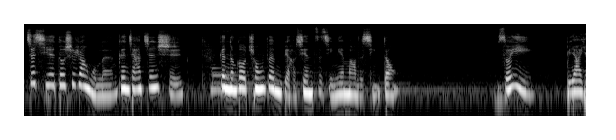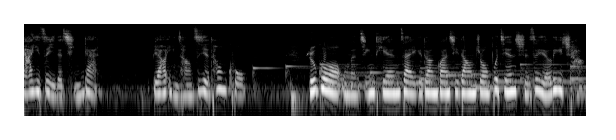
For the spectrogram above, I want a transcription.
这些都是让我们更加真实、更能够充分表现自己面貌的行动。所以，不要压抑自己的情感，不要隐藏自己的痛苦。如果我们今天在一段关系当中不坚持自己的立场，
